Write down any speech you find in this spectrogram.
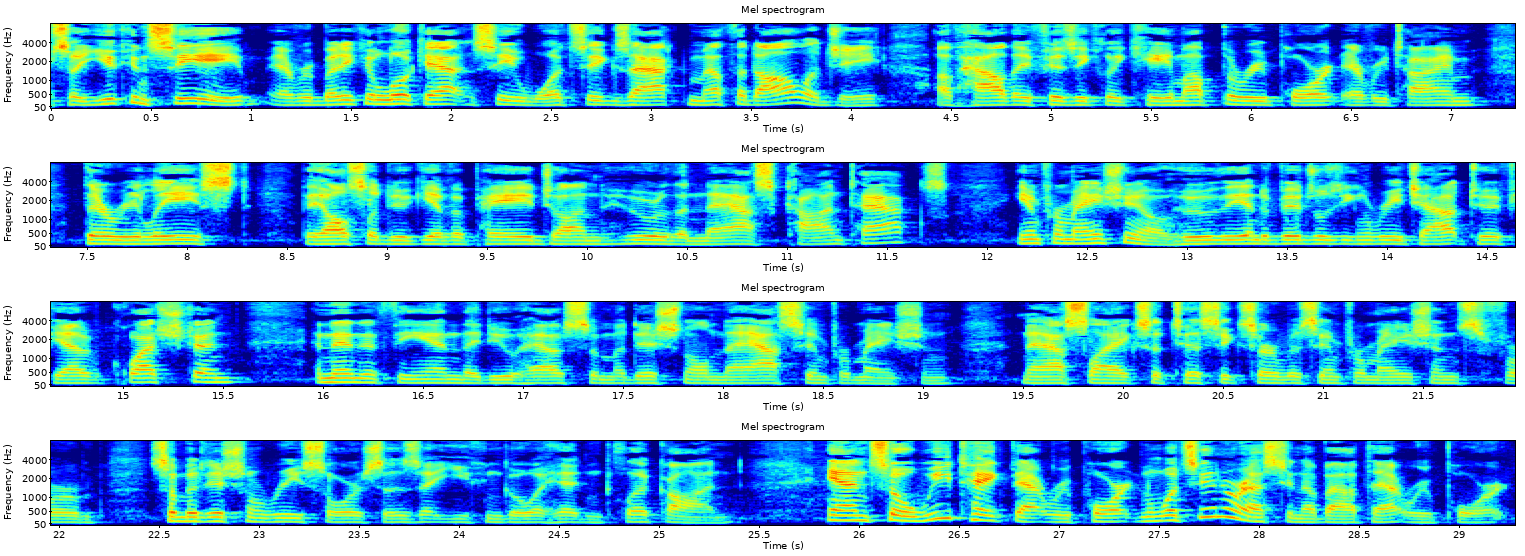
so you can see, everybody can look at and see what's the exact methodology of how they physically came up the report every time they're released. They also do give a page on who are the NASS contacts information, you know, who the individuals you can reach out to if you have a question. And then at the end, they do have some additional NASS information, NASS like statistic service information for some additional resources that you can go ahead and click on. And so we take that report, and what's interesting about that report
